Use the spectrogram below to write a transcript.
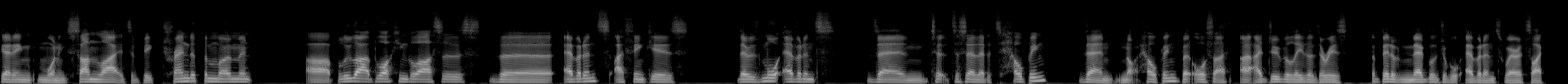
getting morning sunlight. It's a big trend at the moment. Uh, blue light blocking glasses. The evidence, I think, is there is more evidence than to, to say that it's helping than not helping. But also, I, I do believe that there is a bit of negligible evidence where it's like,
